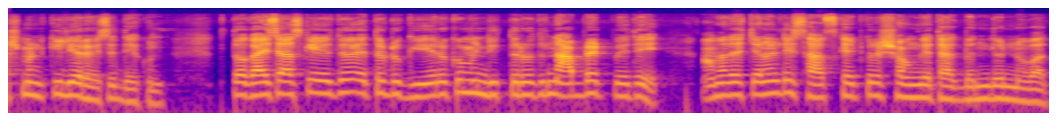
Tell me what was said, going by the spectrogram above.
আসমান ক্লিয়ার হয়েছে, দেখুন। তো গাইছে আজকে এত, এতটুকুই। এরকমই নিত্য নতুন আপডেট পেতে আমাদের চ্যানেলটি সাবস্ক্রাইব করে সঙ্গে থাকবেন। ধন্যবাদ।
